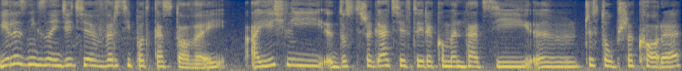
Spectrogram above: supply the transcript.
Wiele z nich znajdziecie w wersji podcastowej, a jeśli dostrzegacie w tej rekomendacji y, czystą przekorę,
